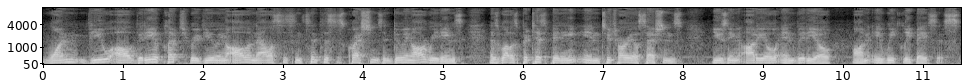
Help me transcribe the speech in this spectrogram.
1. View all video clips, reviewing all analysis and synthesis questions and doing all readings, as well as participating in tutorial sessions using audio and video on a weekly basis.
